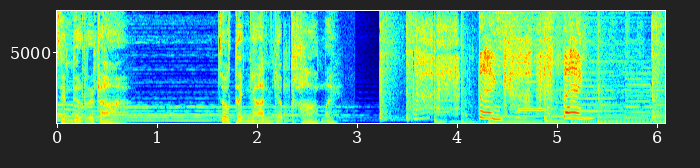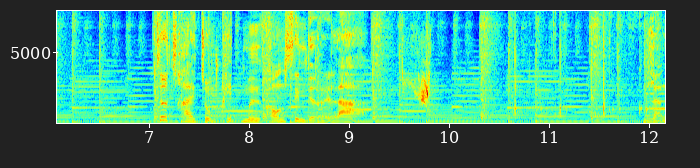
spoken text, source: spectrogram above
ซินเดอเรลล่า เจ้าแต่งงานกับข้าไหม แต่งค่ะ แต่ง เจ้าชายจุมพิตมือของซินเดอเรลล่า หลัง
